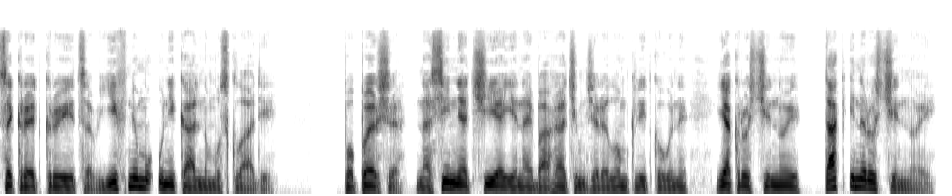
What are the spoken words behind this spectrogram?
Секрет криється в їхньому унікальному складі. По-перше, насіння чія є найбагатшим джерелом клітковини як розчинної, так і нерозчинної.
